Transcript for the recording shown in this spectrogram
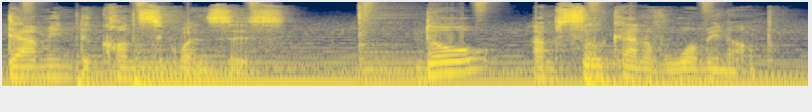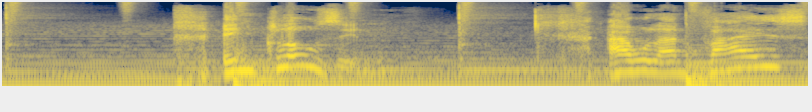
damning the consequences, though I'm still kind of warming up. In closing, I will advise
